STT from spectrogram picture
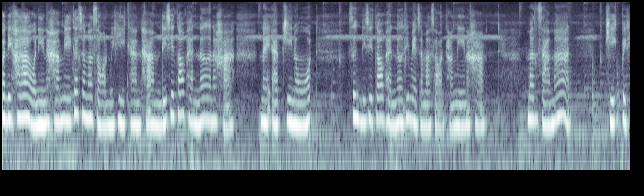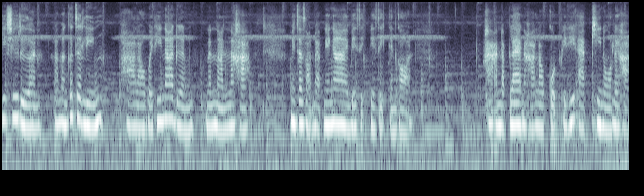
วัสดีค่ะ วันนี้นะคะเมย์ก็จะมาสอนวิธีการทำดิจิตอลแพนเนอร์นะคะ ในแอป Keynote ซึ่งดิจิตอลแพนเนอร์ที่เมย์จะมาสอนครั้งนี้นะคะ มันสามารถคลิกไปที่ชื่อเดือน แล้วมันก็จะลิงก์พาเราไปที่หน้าเดือนนั้นๆนะคะ เมย์จะสอนแบบง่ายๆเบสิกเบสิกกันก่อน ค่ะอันดับแรกนะคะ เรากดไปที่แอป Keynote เลยค่ะ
